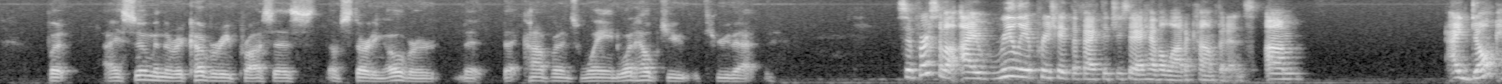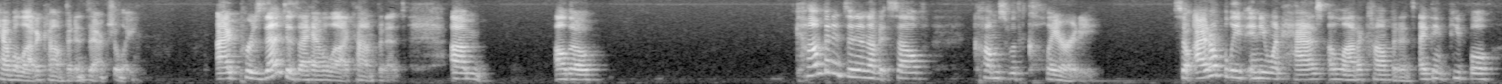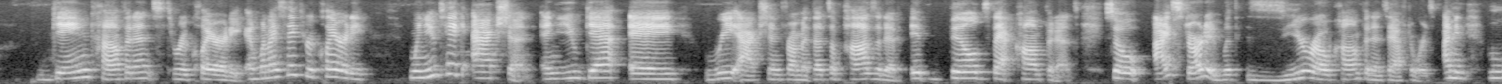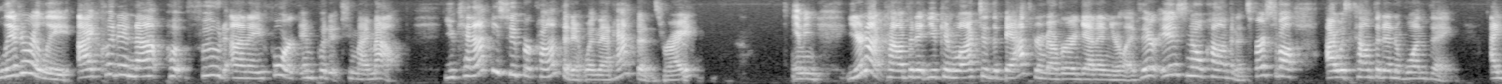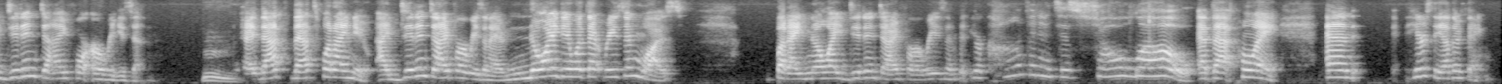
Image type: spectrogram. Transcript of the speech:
But I assume in the recovery process of starting over that that confidence waned. What helped you through that? So first of all, I really appreciate the fact that you say I have a lot of confidence. Um, I don't have a lot of confidence, actually. I present as I have a lot of confidence. Um, although confidence in and of itself comes with clarity. So I don't believe anyone has a lot of confidence. I think people gain confidence through clarity. And when I say through clarity, when you take action and you get a reaction from it that's a positive it builds that confidence so i started with zero confidence afterwards i mean literally i could not put food on a fork and put it to my mouth you cannot be super confident when that happens right I mean, you're not confident you can walk to the bathroom ever again in your life. There is no confidence. First of all, I was confident of one thing. I didn't die for a reason. Hmm. Okay, that's that's what I knew. I didn't die for a reason. I have no idea what that reason was but I know I didn't die for a reason. But your confidence is so low at that point. And here's the other thing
